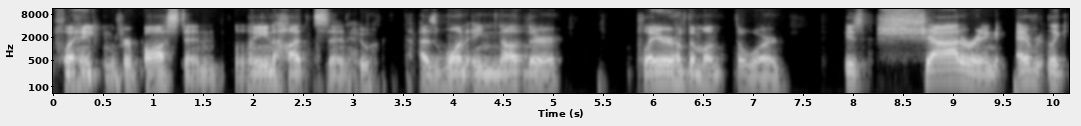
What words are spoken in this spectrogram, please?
playing for Boston, Lane Hutson, who has won another player of the month award, is shattering every like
